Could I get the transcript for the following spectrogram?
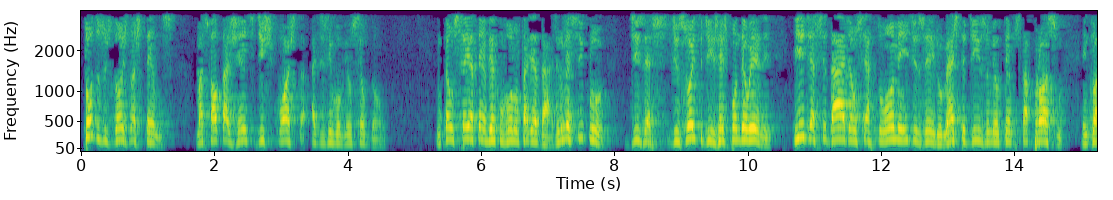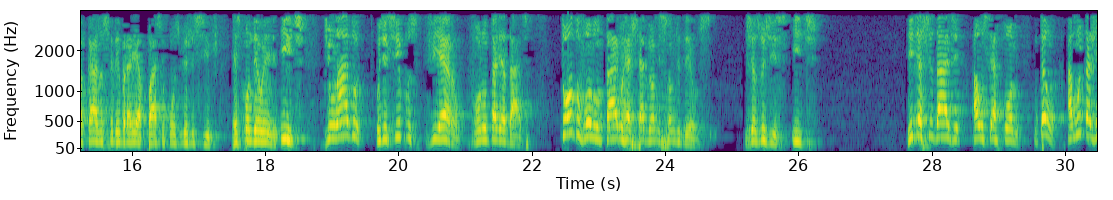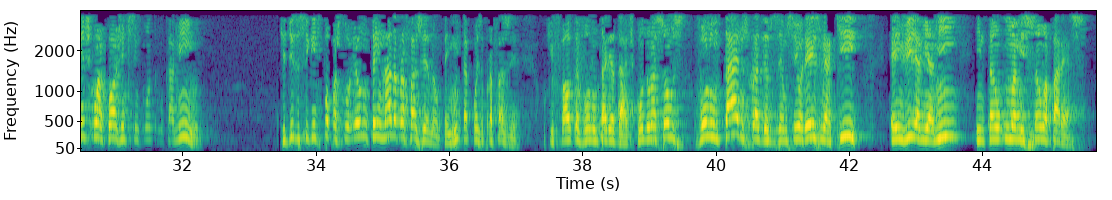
Todos os dons nós temos, mas falta gente disposta a desenvolver o seu dom. Então ceia tem a ver com voluntariedade. No versículo 18 diz, respondeu ele, ide à cidade a um certo homem e dizei-lhe, o mestre diz, o meu tempo está próximo, em tua casa celebrarei a Páscoa com os meus discípulos. Respondeu ele, ide. De um lado, os discípulos vieram, voluntariedade. Todo voluntário recebe uma missão de Deus. Jesus disse, ide. Ide à cidade a um certo homem. Então, há muita gente com a qual a gente se encontra no caminho, que diz o seguinte, pô pastor, eu não tenho nada para fazer, não, tem muita coisa para fazer. O que falta é voluntariedade. Quando nós somos voluntários para Deus, dizemos, Senhor, eis-me aqui, envia-me a mim, então uma missão aparece.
